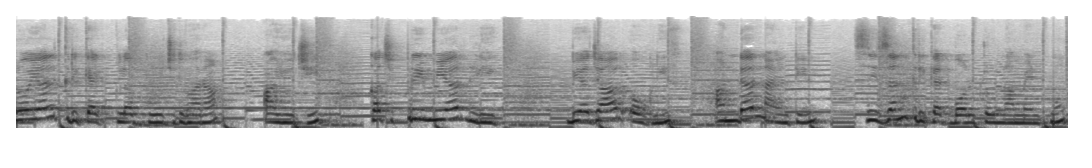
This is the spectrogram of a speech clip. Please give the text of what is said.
Royal Cricket Club Bhuj દ્વારા આયોજિત કચ્છ પ્રીમિયર લીગ બે હજાર ઓગણીસ અંડર નાઇન્ટીન સિઝન ક્રિકેટ બોલ ટુર્નામેન્ટનું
